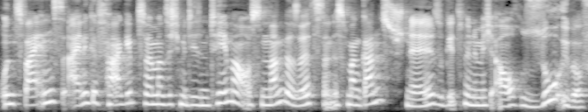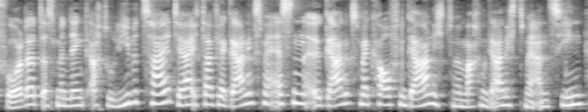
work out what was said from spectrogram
Und zweitens, eine Gefahr gibt es, wenn man sich mit diesem Thema auseinandersetzt, dann ist man ganz schnell, so geht es mir nämlich auch, so überfordert, dass man denkt, ach du liebe Zeit, ja, ich darf ja gar nichts mehr essen, äh, gar nichts mehr kaufen, gar nichts mehr machen, gar nichts mehr anziehen.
